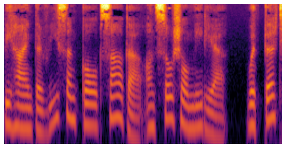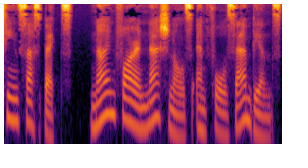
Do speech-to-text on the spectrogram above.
behind the recent gold saga on social media, with 13 suspects, 9 foreign nationals, and 4 Zambians,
